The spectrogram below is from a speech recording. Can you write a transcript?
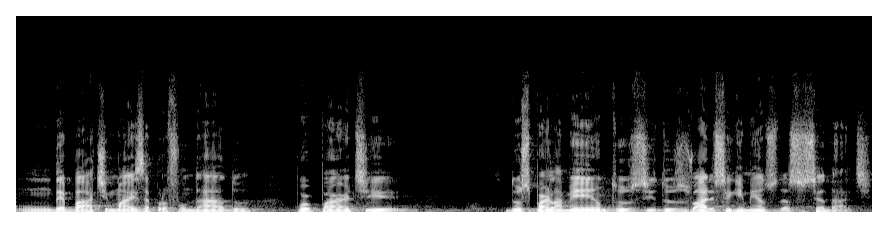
um debate mais aprofundado por parte dos parlamentos e dos vários segmentos da sociedade.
